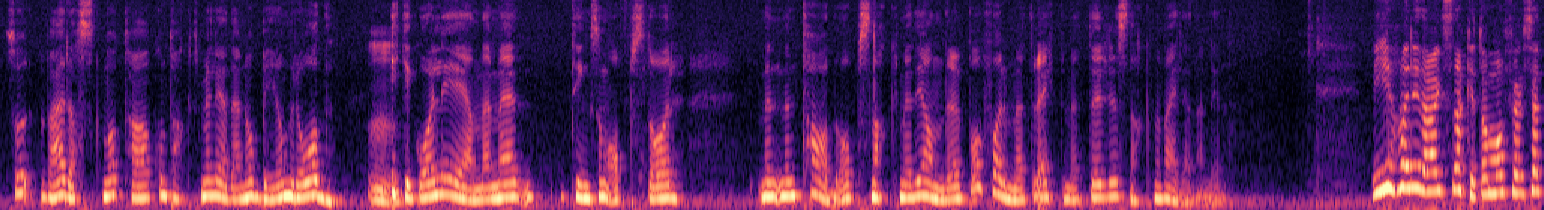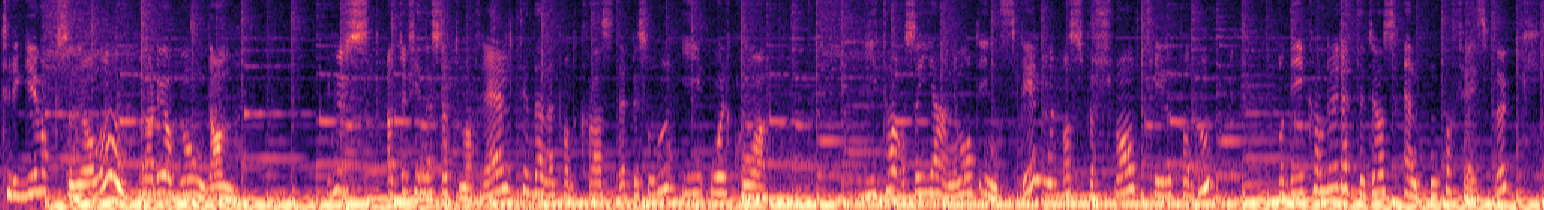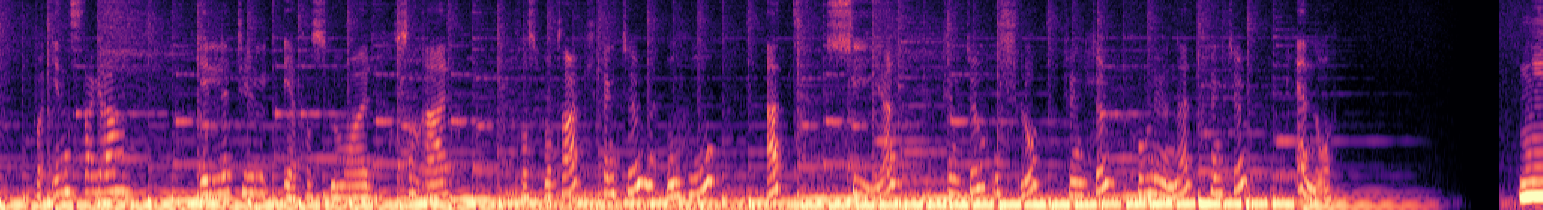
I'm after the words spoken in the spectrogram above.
så vær rask med å ta kontakt med lederne og be om råd. Mm. Ikke gå alene med ting som oppstår, men, men, ta det opp. Snakk med de andre på formøter og ektemøter. eller Snakk med veilederen din. Vi har i dag snakket om å føle seg trygg i voksenrollen når du jobber med ungdom. Husk at du finner støttemateriell til denne podkastepisoden i OLK. Vi tar også gjerne imot innspill og spørsmål til podden, og de kan du rette til oss enten på Facebook, på Instagram eller til e-posten vår, som er postmottak.oho at sye.oslo.kommune.no. Ny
